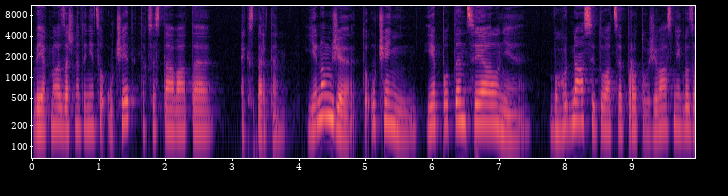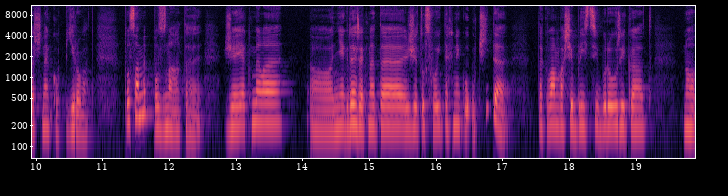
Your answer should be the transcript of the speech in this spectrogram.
Vy jakmile začnete něco učit, tak se stáváte expertem. Jenomže to učení je potenciálně vhodná situace proto, že vás někdo začne kopírovat. To sami poznáte, že jakmile uh, někde řeknete, že tu svoji techniku učíte, tak vám vaši blízcí budou říkat, no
